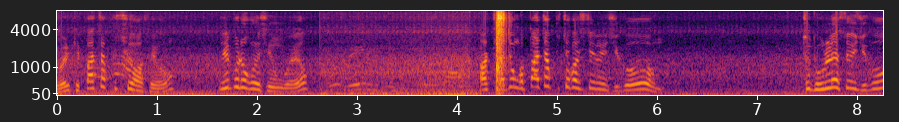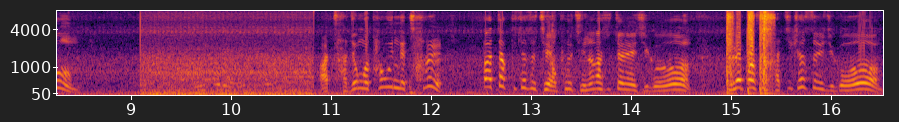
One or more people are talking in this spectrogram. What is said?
왜 이렇게 바짝 붙이고 가세요? 일부러 그러시는 거예요? 아 자전거 바짝 붙여 가시잖아요 지금 저 놀랐어요 지금 아 자전거 타고 있는데 차를 바짝 붙여서 제 옆으로 지나가셨잖아요 지금 블랙박스 다 찍혔어요 지금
